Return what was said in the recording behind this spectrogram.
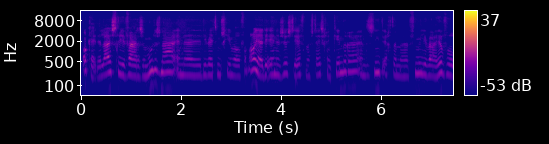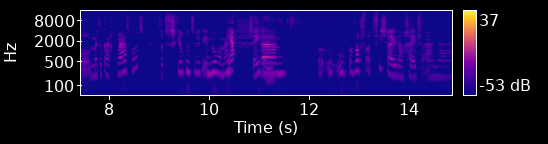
Oké, er luisteren je vaders en moeders naar. En eh, die weten misschien wel van... Oh ja, die ene zus die heeft maar steeds geen kinderen. En het is niet echt een eh, familie waar heel veel met elkaar gepraat wordt. Dat verschilt natuurlijk enorm, hè. Ja, zeker. Ehm, hoe- wat voor advies zou je dan geven aan, eh,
